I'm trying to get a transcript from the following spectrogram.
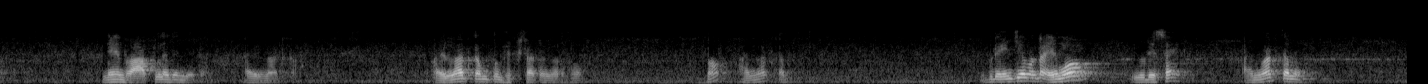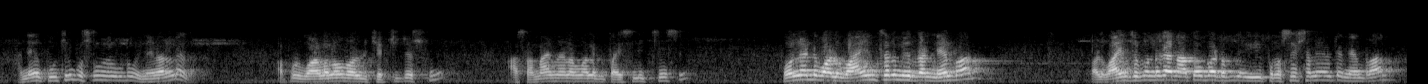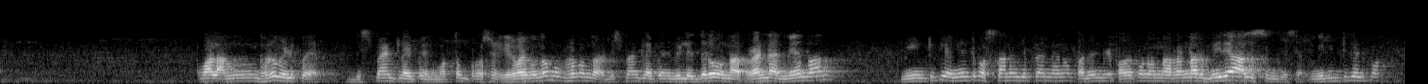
నేను రావట్లేదని చెప్పాను I will not come. I will not come to start your home. No I will not come. ఇప్పుడు ఏం చేయమంటా ఏమో you decide. I will not coming నేను కూర్చుని పుస్తకం చదువుకుంటూ నేను వెళ్ళలేదు. అప్పుడు వాళ్ళలో వాళ్ళు చర్చ చేసుకుని ఆ సన్నాయి మేళం వాళ్ళకి పైసలు ఇచ్చేసి పోలండి వాళ్ళు వాయించరు మీరు రండి నేను రాను. వాళ్ళు వాయించకుండా నాతో పాటు ఈ ప్రొసెషన్ ఏమిటి నేను రాను. వాళ్ళందరూ వెళ్ళిపోయారు. డిస్మాంటిల్ అయిపోయింది. మొత్తం ప్రొసెస్ ఇరవై మందో ముప్పై మందో డిస్మాంటిల్ అయిపోయింది. వీళ్ళిద్దరూ ఉన్నారు. రండి నేను రాను. మీ ఇంటికి ఎన్నింటికి వస్తానని చెప్పాను నేను. పన్నెండు పదకొండున్నర అన్నారు. మీరే ఆలస్యం చేశారు. మీరు ఇంటికి వెళ్ళిపోండి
